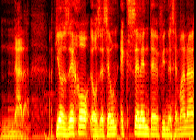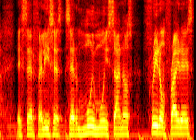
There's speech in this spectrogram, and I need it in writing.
nada. Aquí os dejo, os deseo un excelente fin de semana, ser felices, ser muy muy sanos. Freedom Fridays,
